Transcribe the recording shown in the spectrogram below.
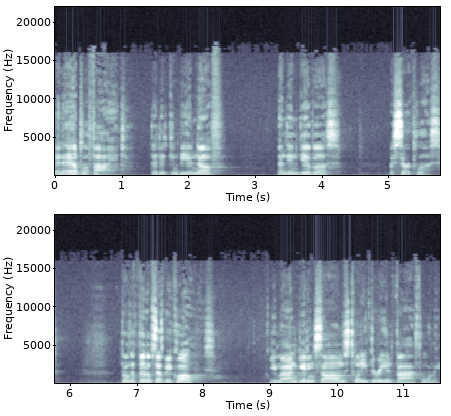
and amplify it, that it can be enough, and then give us a surplus. Brother Phillips, as we close, you mind getting Psalms 23 and 5 for me?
